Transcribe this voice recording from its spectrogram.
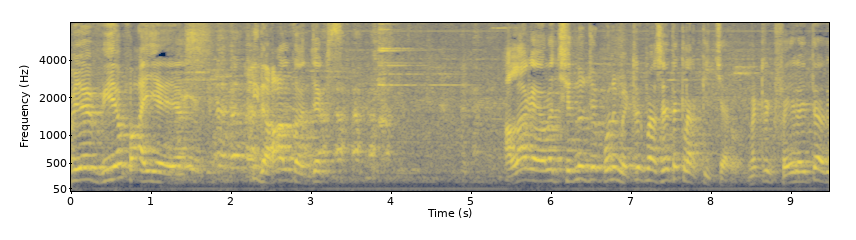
ఎంఏ బిఎఫ్ ఐఏఎస్ ఇది ఆల్ సబ్జెక్ట్స్ అలాగే ఎవరో చిన్న చెప్పుకొని మెట్రిక్ పాస్ అయితే క్లర్క్ ఇచ్చారు. మెట్రిక్ ఫెయిల్ అయితే అది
